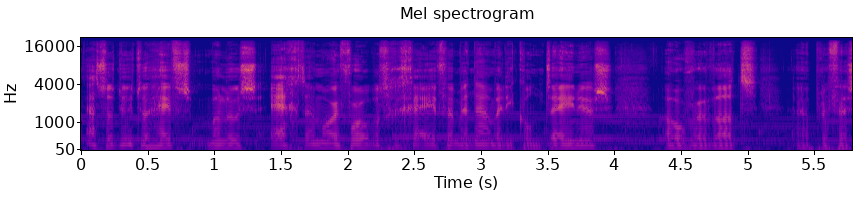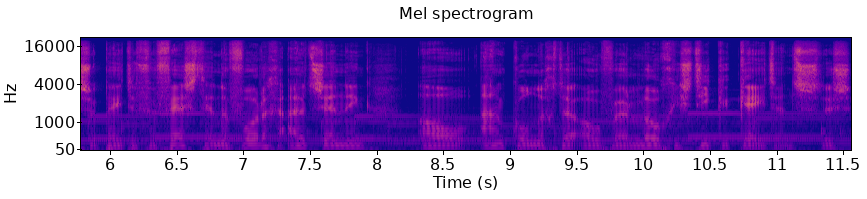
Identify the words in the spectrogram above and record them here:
Ja, tot nu toe heeft Marloes echt een mooi voorbeeld gegeven, met name die containers, over wat professor Peter Vervest in de vorige uitzending al aankondigde over logistieke ketens. Dus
